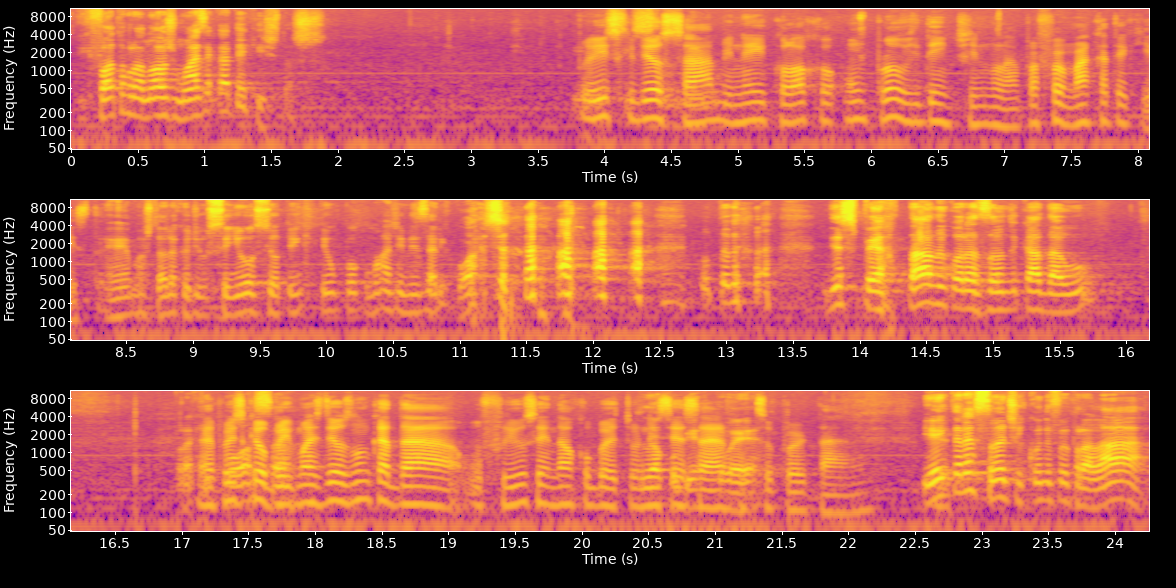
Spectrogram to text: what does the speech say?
o que falta para nós mais é catequistas. Por isso que Deus sabe, né, e coloca um providentino lá para formar catequista. É uma história que eu digo, Senhor, o Senhor tem que ter um pouco mais de misericórdia. Despertar no coração de cada um. é por isso que eu brigo, mas Deus nunca dá o frio sem dar uma cobertura necessária para é. suportar. Né? E é interessante que quando eu fui para lá,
